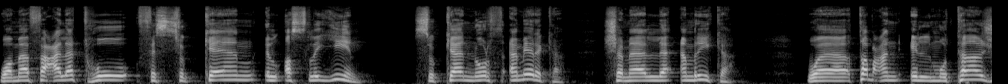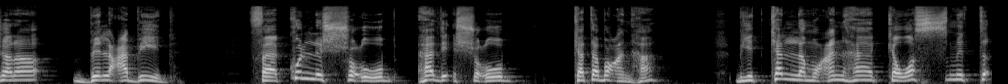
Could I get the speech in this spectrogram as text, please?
وما فعلته في السكان الأصليين سكان نورث أمريكا شمال أمريكا. وطبعا المتاجرة بالعبيد. فكل الشعوب هذه الشعوب كتبوا عنها بيتكلموا عنها كوصمة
